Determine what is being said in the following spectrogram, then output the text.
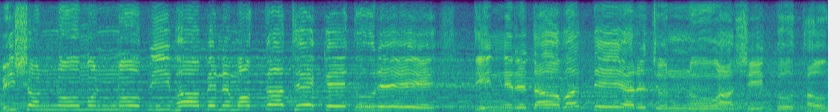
বিষণ্ণ মন্য বিভাবেন মক্কা থেকে দূরে। দিনের দাওয়াত দেওয়ার জন্য আসে কোথাও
